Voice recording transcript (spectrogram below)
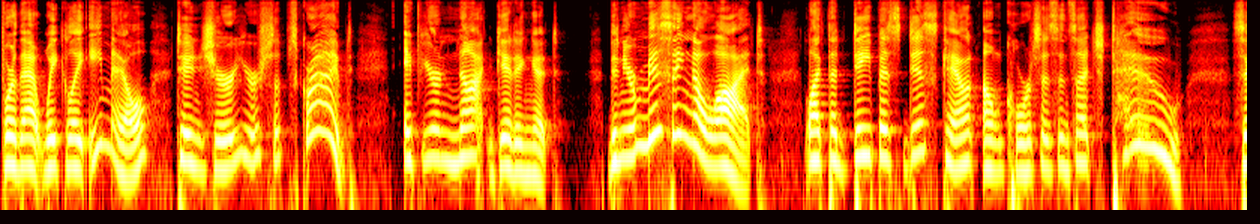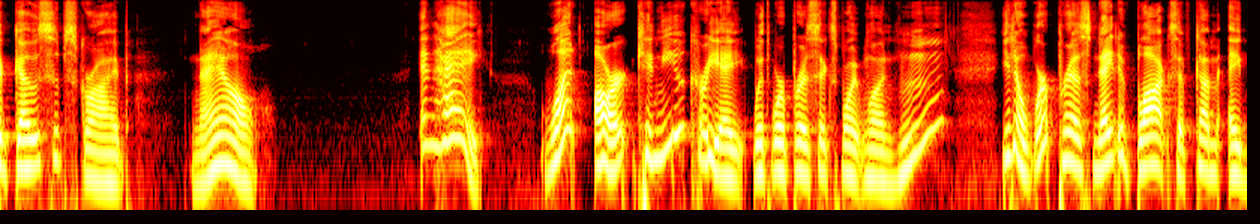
for that weekly email to ensure you're subscribed. If you're not getting it, then you're missing a lot, like the deepest discount on courses and such, too. So go subscribe now. And hey, what art can you create with WordPress 6.1? Hmm? You know, WordPress native blocks have come a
